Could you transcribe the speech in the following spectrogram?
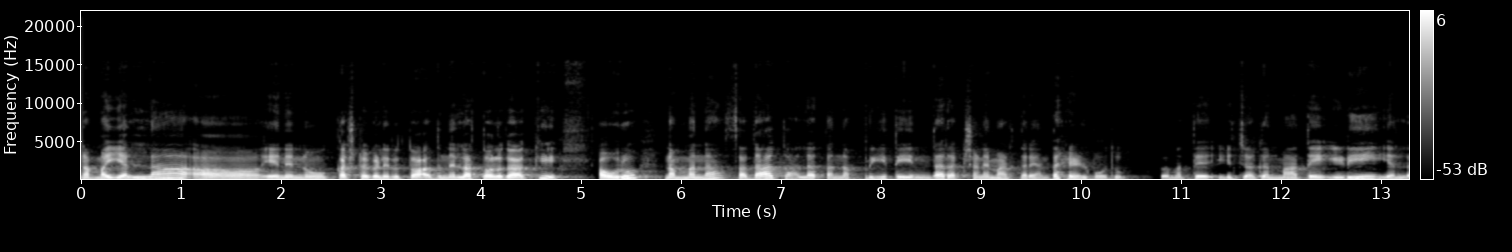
ನಮ್ಮ ಎಲ್ಲ ಏನೇನು ಕಷ್ಟಗಳಿರುತ್ತೋ ಅದನ್ನೆಲ್ಲ ತೊಲಗಾಕಿ ಅವರು ನಮ್ಮನ್ನು ಸದಾಕಾಲ ತನ್ನ ಪ್ರೀತಿಯಿಂದ ರಕ್ಷಣೆ ಮಾಡ್ತಾರೆ ಅಂತ ಹೇಳ್ಬೋದು. ಮತ್ತು ಜಗನ್ಮಾತೆ, ಇಡೀ ಎಲ್ಲ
